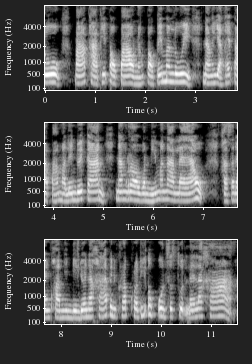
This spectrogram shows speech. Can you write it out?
ลูก ป้าพาพี่เป่าเป่าน้องเป่าเป้มาลุย นางอยากให้ป้าป้ามาเล่นด้วยกัน นางรอวันนี้มานานแล้ว ค่ะแสดงความยินดีด้วยนะคะ เป็นครอบครัวที่อบอุ่นสุดๆเลยล่ะค่ะ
